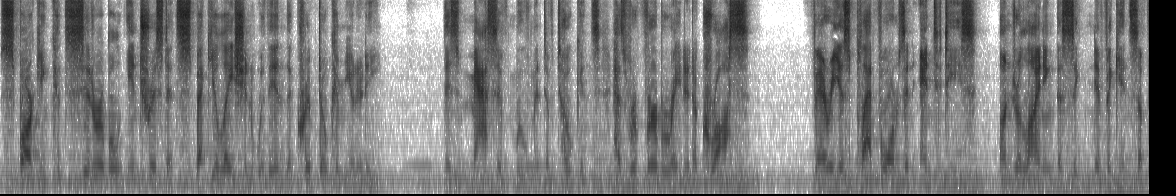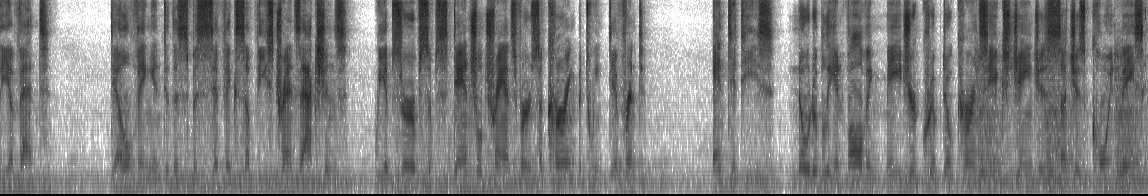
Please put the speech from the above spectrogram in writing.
sparking considerable interest and speculation within the crypto community. This massive movement of tokens has reverberated across various platforms and entities, underlining the significance of the event. Delving into the specifics of these transactions, we observe substantial transfers occurring between different entities, notably involving major cryptocurrency exchanges such as Coinbase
